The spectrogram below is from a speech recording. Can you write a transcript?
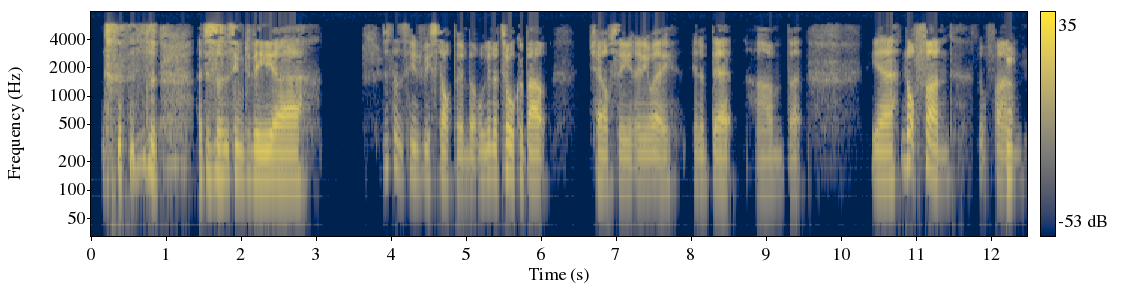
it just doesn't seem to be, uh, just doesn't seem to be stopping, but we're going to talk about Chelsea anyway in a bit. Um, but yeah, not fun. Not fun.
